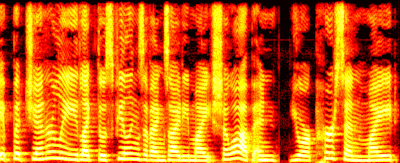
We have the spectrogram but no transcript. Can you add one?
it, but generally, like those feelings of anxiety might show up, and your person might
